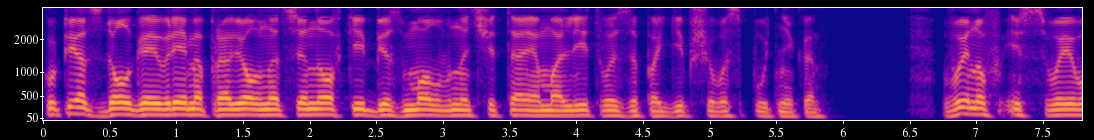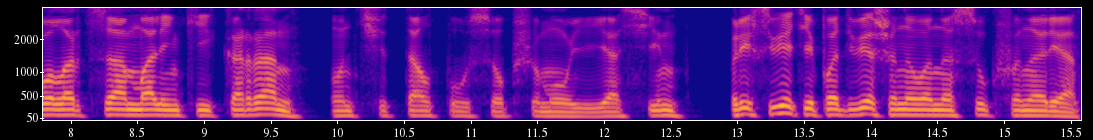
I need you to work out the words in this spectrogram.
Купец долгое время провел на циновке, безмолвно читая молитвы за погибшего спутника. Вынув из своего ларца маленький Коран, он читал по усопшему Ясин при свете подвешенного на сук фонаря.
